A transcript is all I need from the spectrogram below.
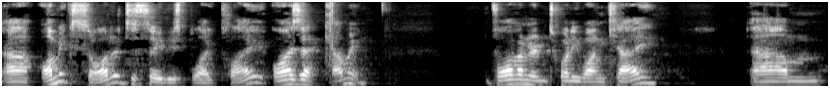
Uh, I'm excited to see this bloke play. Isaac Cumming, 521k. Um,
